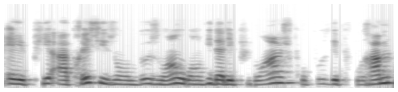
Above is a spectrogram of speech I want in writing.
Et puis après, s'ils ont besoin ou envie d'aller plus loin, je propose des programmes.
